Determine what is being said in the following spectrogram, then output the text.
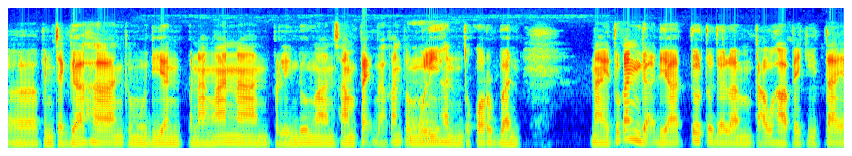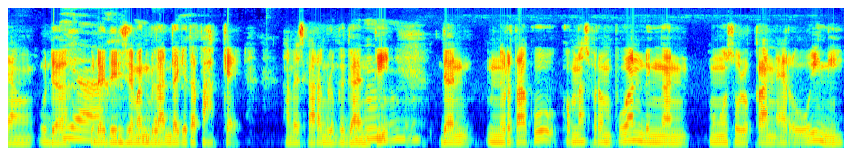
eh, pencegahan, kemudian penanganan, perlindungan, sampai bahkan pemulihan untuk korban. Nah, itu kan nggak diatur tuh dalam KUHP kita yang udah Iya, udah dari zaman enggak. Belanda kita pakai. sampai sekarang belum keganti Mm, mm, mm. dan menurut aku Komnas Perempuan dengan mengusulkan RUU ini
